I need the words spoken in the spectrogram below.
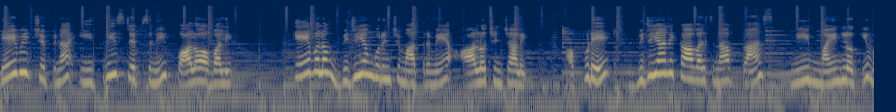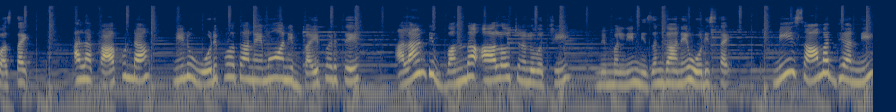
డేవిడ్ చెప్పిన ఈ త్రీ స్టెప్స్ని ఫాలో అవ్వాలి. కేవలం విజయం గురించి మాత్రమే ఆలోచించాలి. అప్పుడే విజయానికి కావలసిన ప్లాన్స్ మీ మైండ్లోకి వస్తాయి. అలా కాకుండా నేను ఓడిపోతానేమో అని భయపడితే అలాంటి వంద ఆలోచనలు వచ్చి మిమ్మల్ని నిజంగానే ఓడిస్తాయి. మీ సామర్థ్యాన్ని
